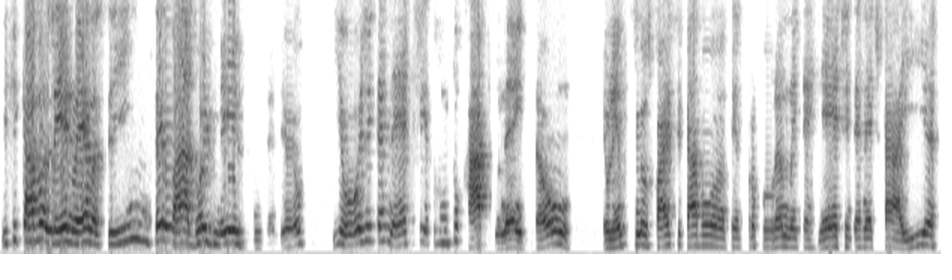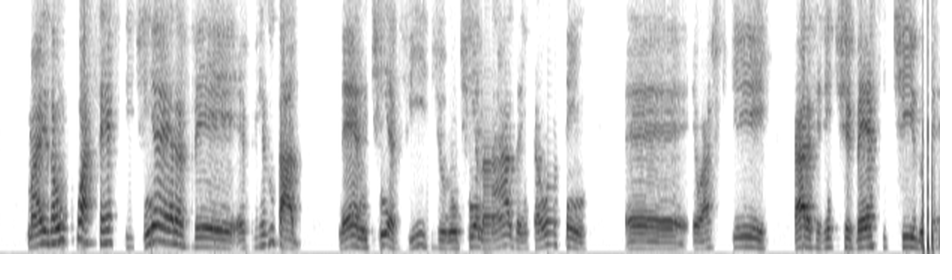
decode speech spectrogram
e ficava lendo ela assim, sei lá, dois meses, entendeu? E hoje a internet é tudo muito rápido, né? Então, eu lembro que meus pais ficavam procurando na internet, a internet caía, mas o único acesso que tinha era ver, é, ver resultado, né? Não tinha vídeo, não tinha nada. Então, assim, é, eu acho que, cara, se a gente tivesse tido, né,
